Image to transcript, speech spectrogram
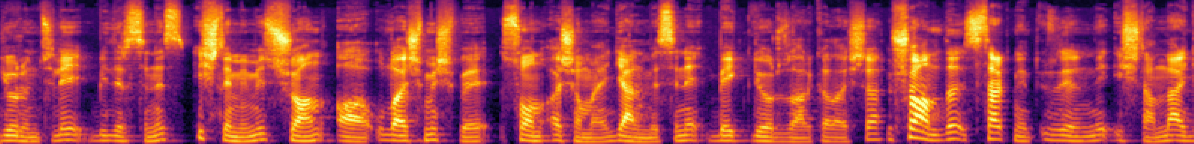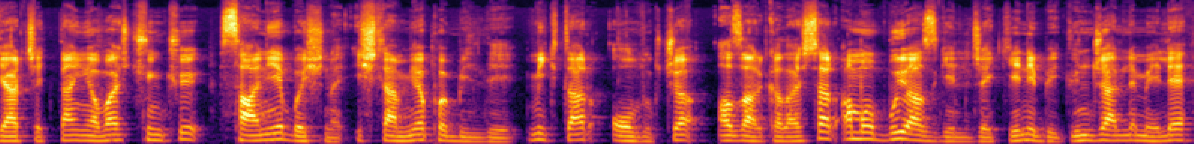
görüntüleyebilirsiniz. İşlemimiz şu an A ulaşmış ve son aşamaya gelmesini bekliyoruz arkadaşlar. Şu anda Starknet üzerinde işlemler gerçekten yavaş çünkü saniye başına işlem yapabildiği miktar oldukça az arkadaşlar ama bu yaz gelecek yeni bir güncelleme ile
